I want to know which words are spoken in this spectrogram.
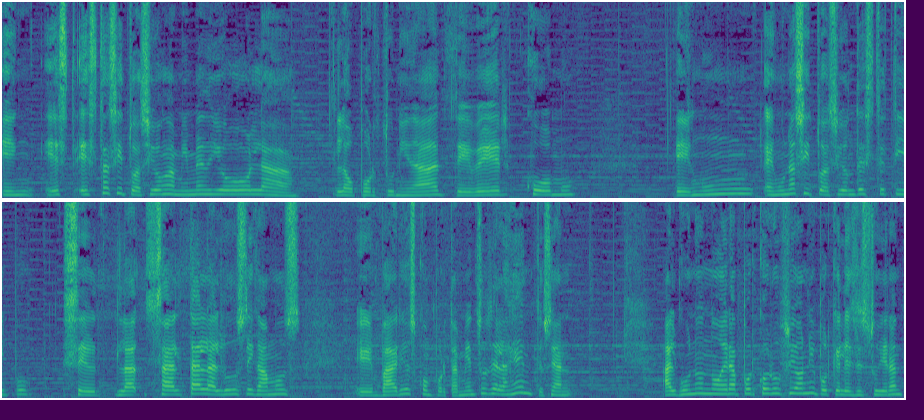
En esta situación a mí me dio la, la oportunidad de ver cómo en, un, en una situación de este tipo se salta a la luz, digamos, eh, varios comportamientos de la gente. O sea, algunos no era por corrupción ni porque les estuvieran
